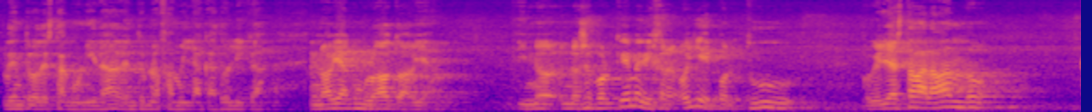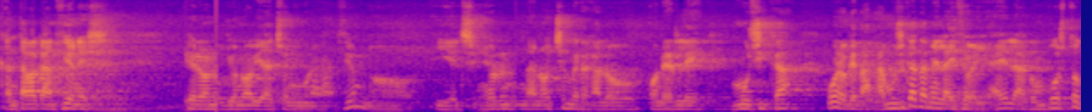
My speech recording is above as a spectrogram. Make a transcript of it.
dentro de esta comunidad, dentro de una familia católica. No había comulgado todavía. Y no, sé por qué me dijeron, oye, por tú, porque ya estaba alabando, cantaba canciones, pero yo no había hecho ninguna canción. Y el Señor una noche me regaló ponerle música. Bueno, ¿qué tal? La música también la hizo ella, ¿eh? la ha compuesto,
